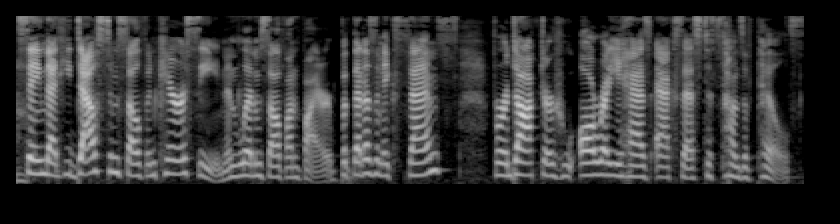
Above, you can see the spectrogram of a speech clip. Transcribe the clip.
saying that he doused himself in kerosene and lit himself on fire. But that doesn't make sense for a doctor who already has access to tons of pills.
